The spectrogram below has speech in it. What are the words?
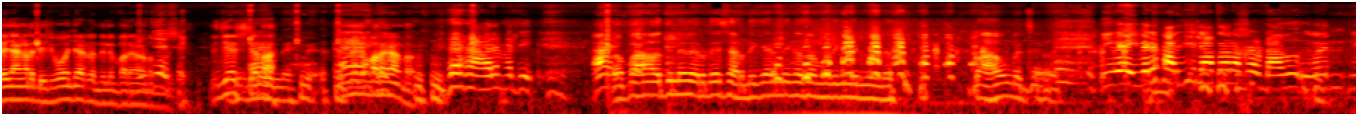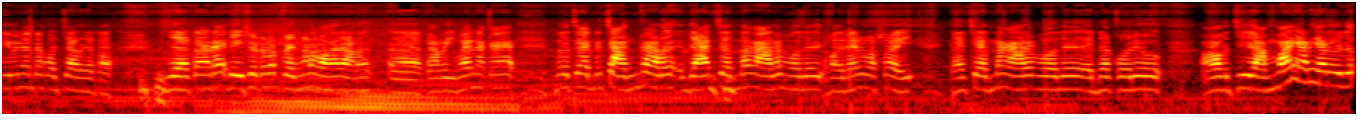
ദേ ഞങ്ങളുടെ ലിജുപോൻ ചേട്ടൻ എന്തെങ്കിലും പറയാനുണ്ടോ? ലിജേഷ്. ചേട്ടാ എന്തെങ്കിലും പറയാനുണ്ടോ? അവനെ പറ്റി. അപ്പൊ ആ പാവത്തിന്റെ വെറുതെ ഛർദിക്കാൻ നിങ്ങൾ സമ്മതിക്കുന്നില്ലല്ലോ. പാവം കൊച്ചാണ്. ഇവ ഇവനെ പരിചയമില്ലാത്തവരൊക്കെ ഉണ്ടാവും. ഇവൻ ഇവൻ എന്റെ കൊച്ചാണ് കേട്ടാ. ചേട്ടാടെ ദേശീയയുടെ പെങ്ങളുടെ മകനാണ്. കാരണം ഇവനൊക്കെ എന്ന് വെച്ചാൽ എന്റെ ചങ്കാണ്. ഞാൻ ചെന്ന കാലം മുതൽ പതിനേഴ് വർഷമായി. ഞാൻ ചെന്ന കാലം മുതൽ എന്നെ ഒരു അമ്മായിയാണ് ഞാൻ ഒരു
